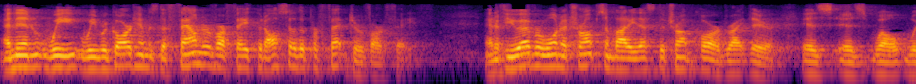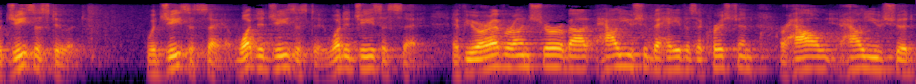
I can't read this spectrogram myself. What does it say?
And then we, we regard him as the founder of our faith, but also the perfecter of our faith. And if you ever want to trump somebody, that's the trump card right there. Is, is well, would Jesus do it? Would Jesus say it? What did Jesus do? What did Jesus say? If you are ever unsure about how you should behave as a Christian or how, how you should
